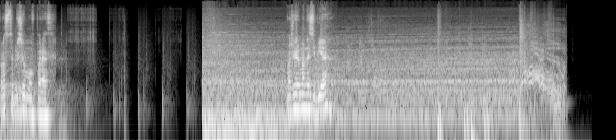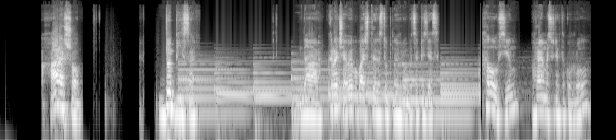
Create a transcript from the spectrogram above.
Просто біжимо вперед. Може він мене зіб'є? Хорошо. До біса. Да. Коротше, ви побачите наступну гру, бо це піздець. Hello всім. Граємо сьогодні в таку гру,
